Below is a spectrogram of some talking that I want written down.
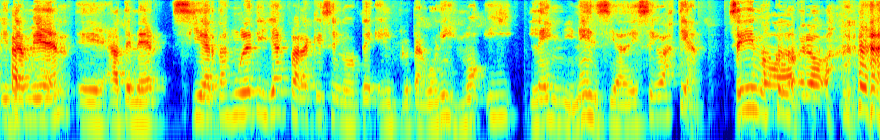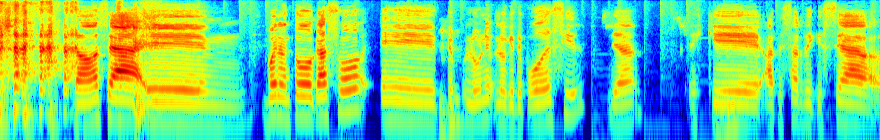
y también eh, a tener ciertas muletillas para que se note el protagonismo y la inminencia de Sebastián. Seguimos con lo pero... no, o sea, eh bueno, en todo caso, eh, lo, que te puedo decir, ¿ya? Es que a pesar de que sea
